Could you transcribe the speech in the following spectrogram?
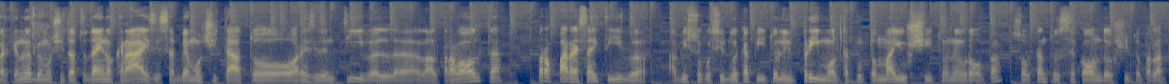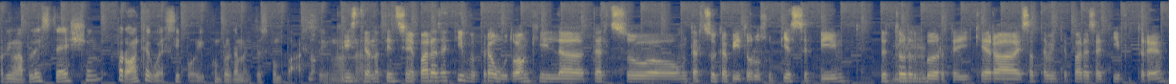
perché noi abbiamo citato Dino Crisis, abbiamo citato Resident Evil l'altra volta però Parasite Eve ha visto questi due capitoli, il primo oltretutto mai uscito in Europa, soltanto il secondo è uscito per la prima PlayStation, però anche questi poi completamente scomparsi. No. Cristian, attenzione, Parasite Eve però ha avuto anche il terzo, un terzo capitolo su PSP, The Third mm-hmm. Birthday, che era esattamente Parasite Eve 3,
